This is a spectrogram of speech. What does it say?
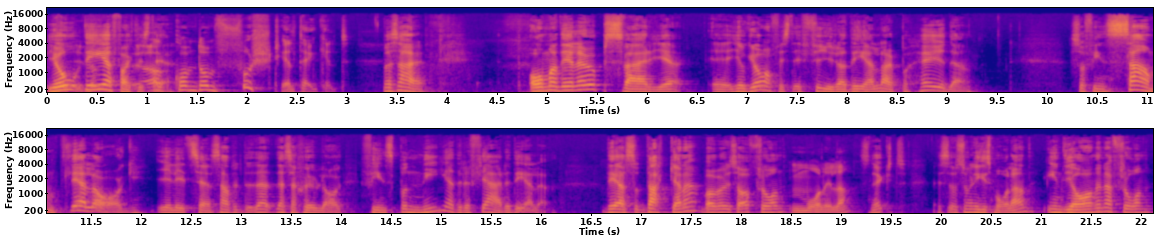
Jo, det är faktiskt det. Kom de först helt enkelt? Men så här. Om man delar upp Sverige eh, geografiskt i fyra delar på höjden så finns samtliga lag i elitserien, samtliga de- dessa sju lag, finns på nedre fjärdedelen. Det är alltså Dackarna, vad var det du sa, från, Målilla? snyggt, som ligger i Småland. Indianerna från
